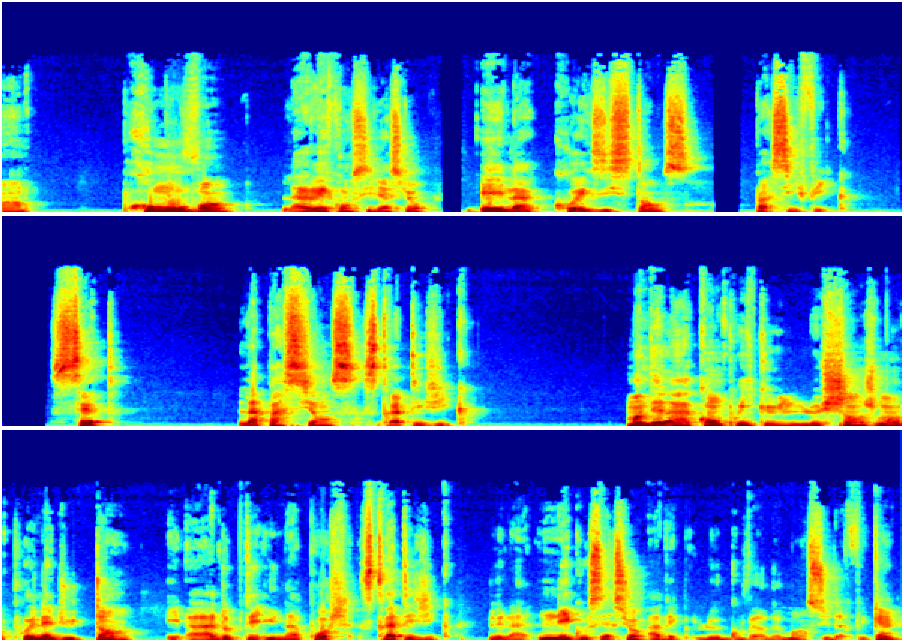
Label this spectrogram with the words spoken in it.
en promouvant la réconciliation et la coexistence pacifique. 7. La patience stratégique. Mandela a compris que le changement prenait du temps et a adopté une approche stratégique de la négociation avec le gouvernement sud-africain.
